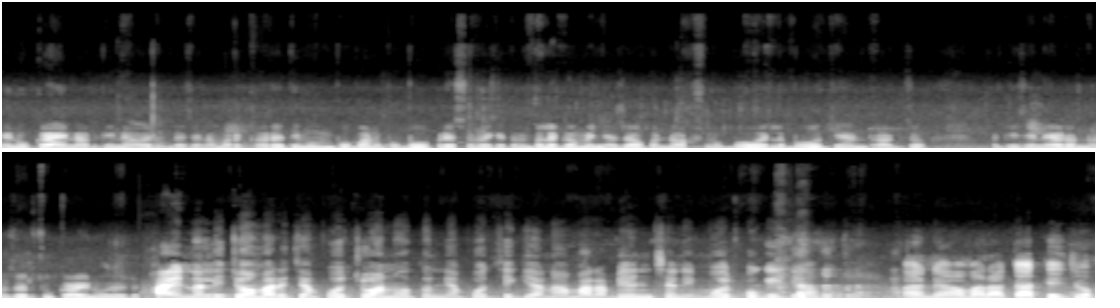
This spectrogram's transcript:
એનું કાંઈ નક્કી ના હોય એટલે છે ને અમારે ઘરેથી મમ્મી પપ્પાનું પણ બહુ પ્રેશર હોય કે તમે ભલે ગમે ત્યાં જાઓ પણ નક્ષનું બહુ એટલે બહુ ધ્યાન રાખજો. બાકી છે ને એડો નજર ચુકાવીને હોય છે. ફાઇનલી જો અમારે જ્યાં પહોંચવાનું હતું ને ત્યાં પહોંચી ગયા ને અમારા બેન છે ને મોર પૂગી ગયા. અને અમારા કાકી જો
